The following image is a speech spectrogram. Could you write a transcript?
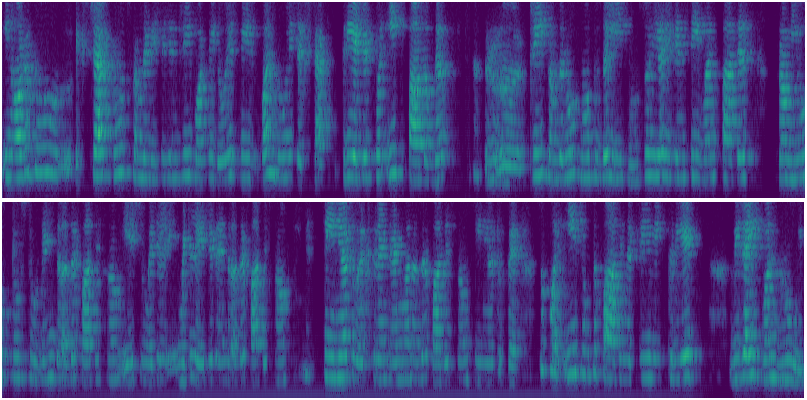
in order to extract rules from the decision tree what we do is we one rule is extract created for each path of the uh, tree from the root node to the leaf node. So here you can see one path is from youth to student, the other path is from age to middle, middle aged, and the other path is from senior to excellent, and one other path is from senior to fair. So for each of the path in the tree, we create, we write one rule.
